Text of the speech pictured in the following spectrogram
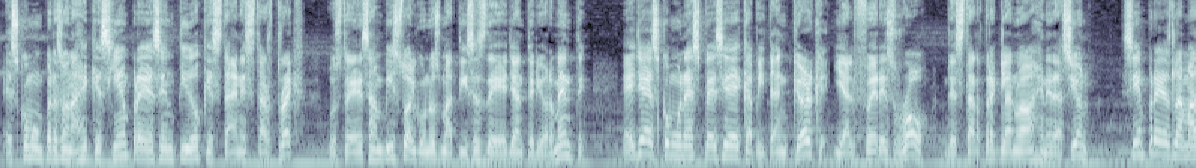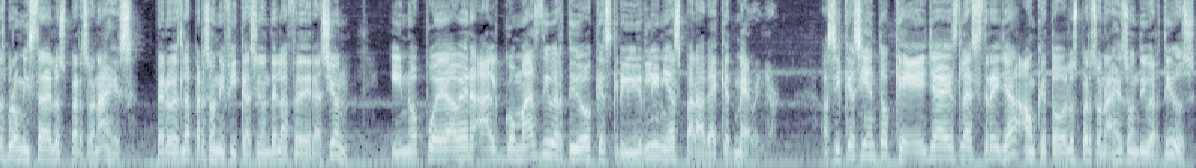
es como un personaje que siempre he sentido que está en Star Trek. Ustedes han visto algunos matices de ella anteriormente. Ella es como una especie de Capitán Kirk y Alferes Rowe de Star Trek La Nueva Generación. Siempre es la más bromista de los personajes, pero es la personificación de la Federación y no puede haber algo más divertido que escribir líneas para Beckett Mariner. Así que siento que ella es la estrella, aunque todos los personajes son divertidos.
